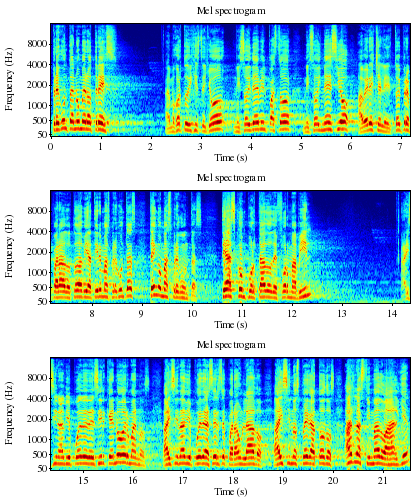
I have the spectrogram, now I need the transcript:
Pregunta número tres. A lo mejor tú dijiste, yo ni soy débil, pastor, ni soy necio. A ver, échele, estoy preparado todavía. ¿Tiene más preguntas? Tengo más preguntas. ¿Te has comportado de forma vil? Ahí sí nadie puede decir que no, hermanos. Ahí sí nadie puede hacerse para un lado. Ahí sí nos pega a todos. ¿Has lastimado a alguien?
